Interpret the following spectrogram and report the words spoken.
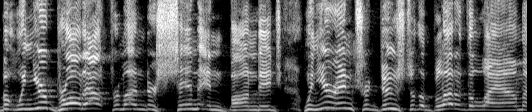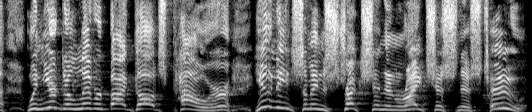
But when you're brought out from under sin and bondage, when you're introduced to the blood of the Lamb, when you're delivered by God's power, you need some instruction in righteousness too.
